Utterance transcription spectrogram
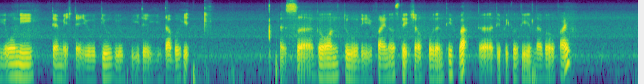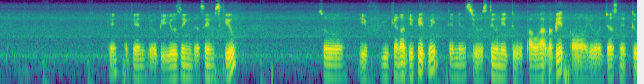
the only damage that you deal will be the double hit. Let's uh, go on to the final stage of Golden Thief Bug the difficulty level 5 okay again you'll be using the same skill. So if you cannot defeat it that means you still need to power up a bit or you just need to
